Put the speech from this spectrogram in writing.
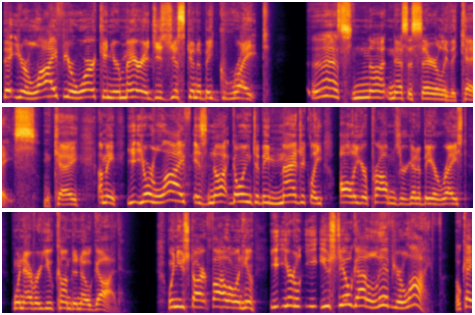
that your life, your work, and your marriage is just going to be great. That's not necessarily the case, okay? I mean, y- your life is not going to be magically, all of your problems are going to be erased whenever you come to know God. When you start following Him, you, you're, you still got to live your life, okay?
